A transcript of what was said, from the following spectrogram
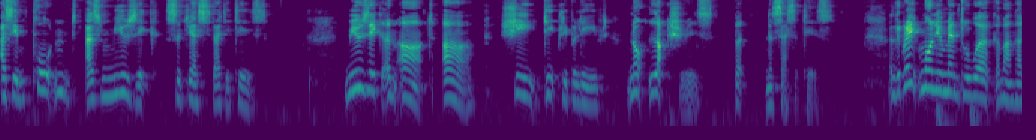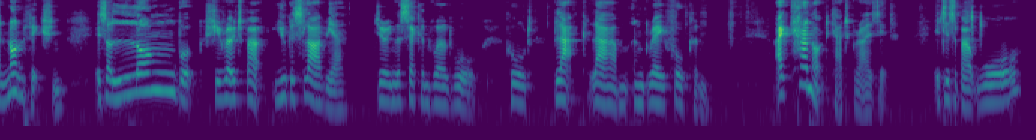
as important as music suggests that it is. Music and art are, she deeply believed, not luxuries, but necessities. And the great monumental work among her non fiction is a long book she wrote about Yugoslavia during the Second World War called black lamb and grey falcon. I cannot categorize it. It is about war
